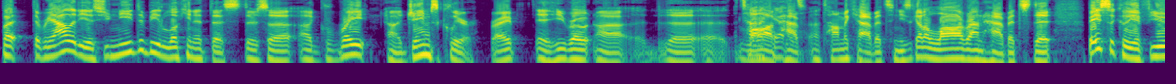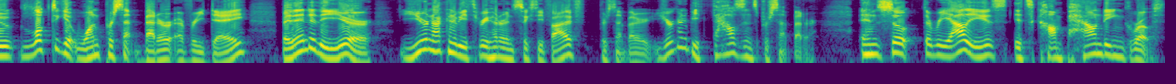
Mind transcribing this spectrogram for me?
But the reality is, you need to be looking at this. There's a, a great uh, James Clear, right? Uh, he wrote uh, the uh, law of Habits. atomic habits, and he's got a law around habits that basically, if you look to get one percent better every day, by the end of the year, you're not going to be 365% better. You're going to be thousands percent better. And so the reality is, it's compounding growth.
